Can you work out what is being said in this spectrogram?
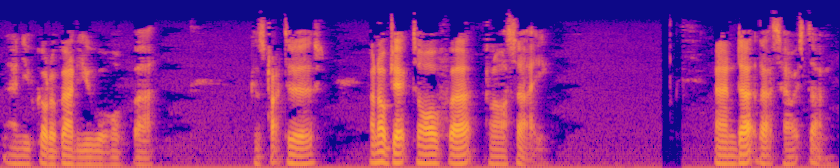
And you've got a value of uh, constructor an object of uh, class A. And uh, that's how it's done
